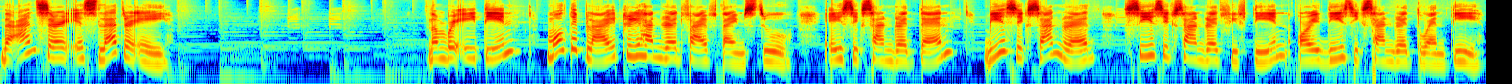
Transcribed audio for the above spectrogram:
The answer is letter A. Number 18. Multiply 305 times 2. A 610, B 600, C 615, or D 620.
